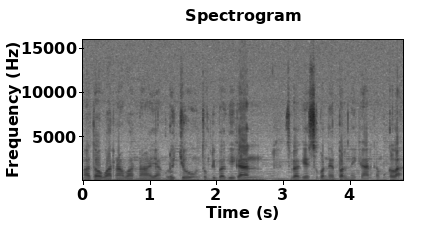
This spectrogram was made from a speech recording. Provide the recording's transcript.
atau warna-warna yang lucu untuk dibagikan sebagai souvenir pernikahan kamu kelak.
